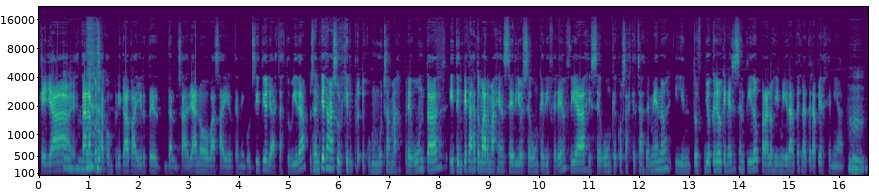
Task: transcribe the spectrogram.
que ya está la cosa complicada para irte, de- o sea, ya no vas a irte a ningún sitio, ya esta es tu vida, empiezan a surgir muchas más preguntas y te empiezas a tomar más en serio según qué diferencias y según qué cosas que echas de menos y entonces yo creo que en ese sentido para los inmigrantes la terapia es genial. Mm,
